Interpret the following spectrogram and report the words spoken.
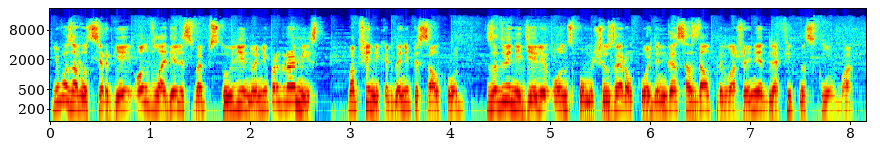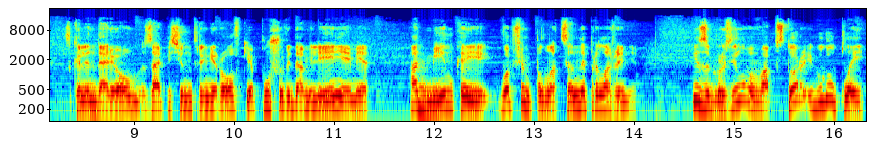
Его зовут Сергей, он владелец веб-студии, но не программист. Вообще никогда не писал код. За две недели он с помощью Zero Coding создал приложение для фитнес-клуба с календарем, записью на тренировки, пуш-уведомлениями, админкой, в общем, полноценное приложение и загрузил его в App Store и Google Play.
